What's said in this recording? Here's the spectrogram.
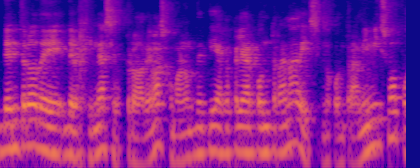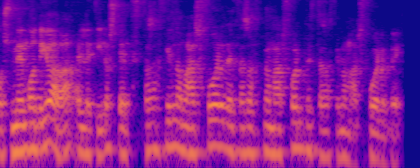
dentro del gimnasio. Pero además, como no tenía que pelear contra nadie, sino contra mí mismo, pues me motivaba el decir, hostia, te estás haciendo más fuerte, te estás haciendo más fuerte, te estás haciendo más fuerte.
